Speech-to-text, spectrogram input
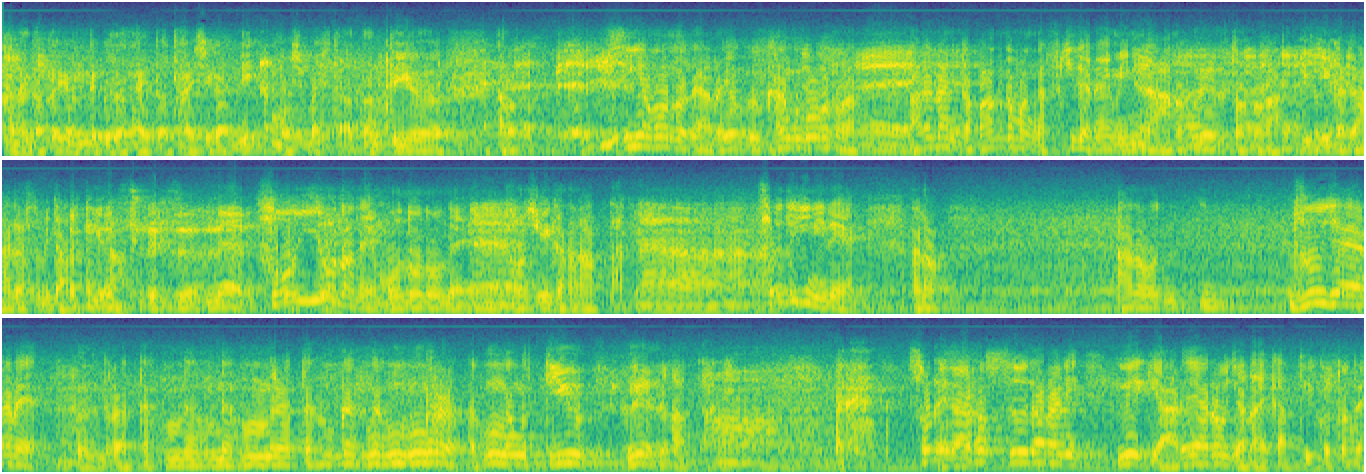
金田と呼んでくださいと大使館に申しました。なんていうあの深夜放送であのよく韓国放送がええ。あれなんかバンドマンが好きでねみんなあのフレーズ取るのが「ビジーカではじゃす」みたいなっていうような。そういうようなねもののねええ。楽しみ方があった。わけあそういう時にねあのあのズージャーヤがね「ふんだらったふんだらったふんだらったふんだらったふんだらったふんだらった」っていうフレーズがあった。わけそれがあのスーダラに植木あれやろうじゃないかということで。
